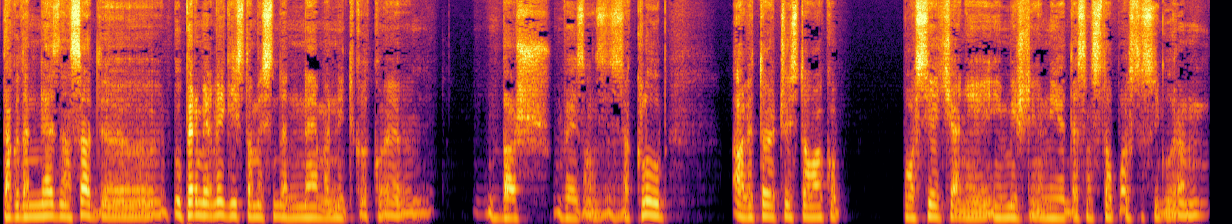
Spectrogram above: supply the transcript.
Tako da ne znam sad, e, u Premier Ligi isto mislim da nema nitko ko je baš vezan za klub, ali to je čisto ovako posjećanje i mišljenje nije da sam 100% siguran.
